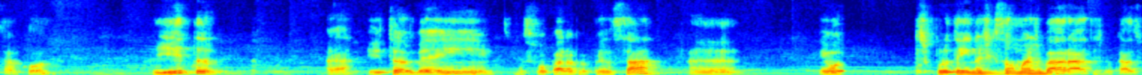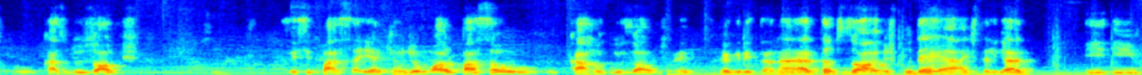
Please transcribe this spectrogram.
sacou? E, é, e também, se for parar para pensar, é, tem outras proteínas que são mais baratas, no caso, o caso dos ovos. Não sei se passa aí, aqui onde eu moro passa o, o carro dos ovos, né? ele fica gritando, ah, tantos ovos por 10 reais, tá ligado? E, e,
